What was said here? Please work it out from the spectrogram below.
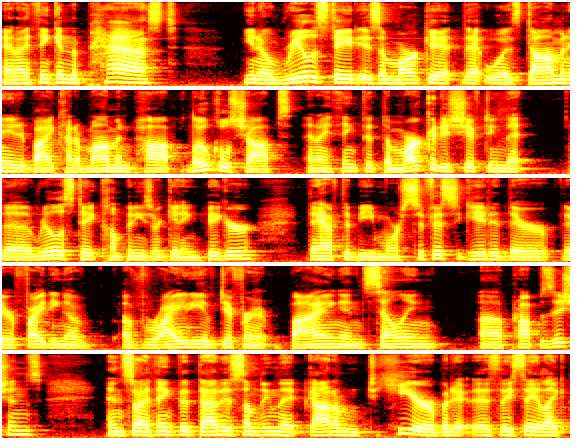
And I think in the past, you know, real estate is a market that was dominated by kind of mom and pop local shops. And I think that the market is shifting that the real estate companies are getting bigger. They have to be more sophisticated. They're they're fighting a, a variety of different buying and selling uh, propositions. And so I think that that is something that got them to here. But it, as they say, like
